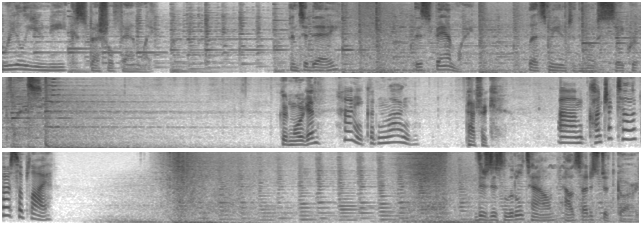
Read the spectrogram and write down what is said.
really unique, special family. And today, this family lets me into the most sacred place. Good morning. Hi, guten Morgen. Patrick. Um, contractor or supplier? There's this little town outside of Stuttgart,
